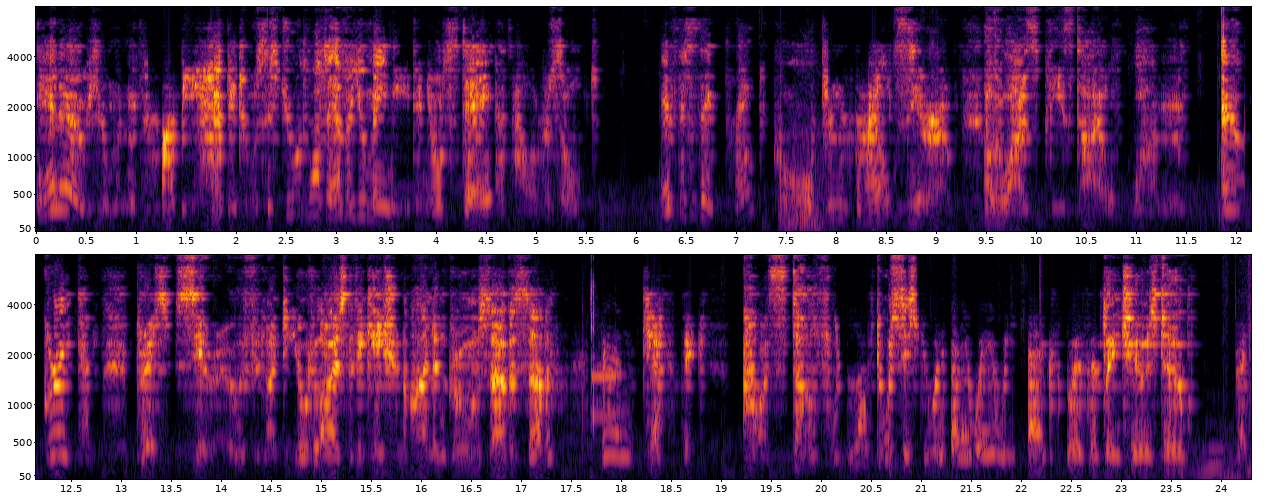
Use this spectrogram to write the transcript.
Hello, human. I'll be happy to assist you with whatever you may need in your stay at our resort. If this is a prank call, please dial zero. Otherwise, please dial one. Oh, great. Press zero if you'd like to utilize the Vacation Island Room Service service. Fantastic. Our staff would love to assist you in any way we explicitly choose to. Press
